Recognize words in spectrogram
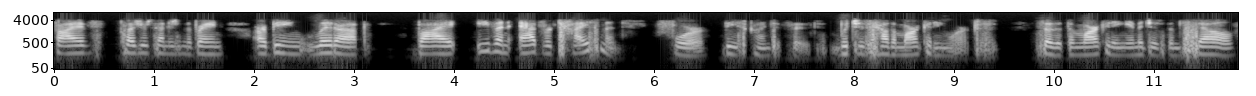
five pleasure centers in the brain are being lit up by even advertisements for these kinds of foods, which is how the marketing works, so that the marketing images themselves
